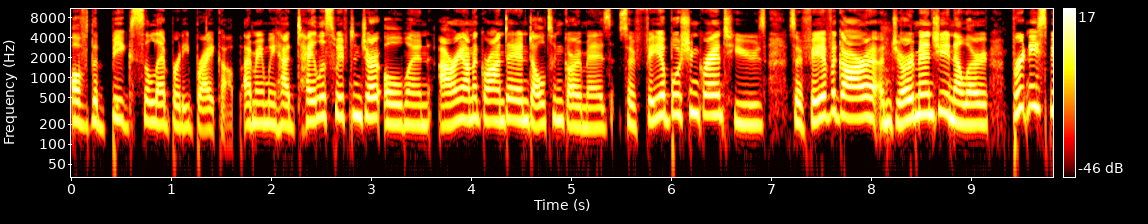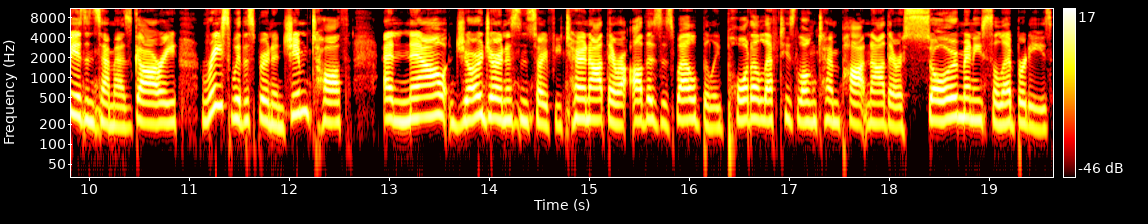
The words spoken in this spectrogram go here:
of the big celebrity breakup. I mean, we had Taylor Swift and Joe Alwyn, Ariana Grande and Dalton Gomez, Sophia Bush and Grant Hughes, Sophia Vergara and Joe Manganiello, Britney Spears and Sam Asghari, Reese Witherspoon and Jim Toth, and now Joe Jonas and Sophie Turner. There are others as well. Billy Porter left his long term partner. There are so many celebrities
